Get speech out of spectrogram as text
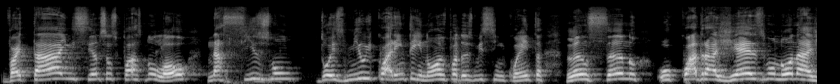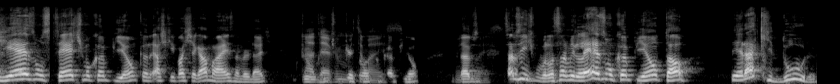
vai estar tá iniciando seus passos no LoL na Season 2049 para 2050, lançando o 49 97 campeão, que eu acho que vai chegar mais, na verdade. Ah, deve muito mais. Campeão, sabe? sabe assim, tipo, lançando milésimo campeão tal. Será que dura?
